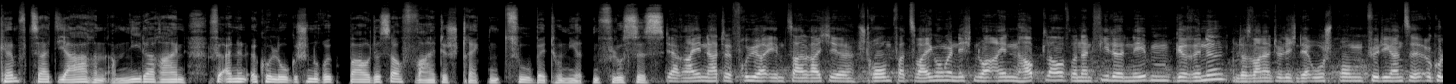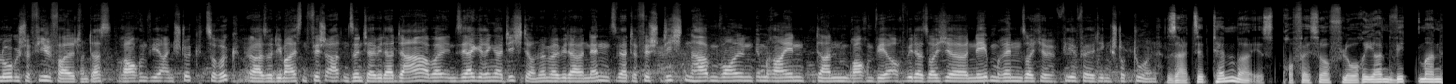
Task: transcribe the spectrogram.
kämpft seit Jahren am Niederrhein für einen ökologischen Rückbau des auf weite Strecken zubetonierten Flusses. Der Rhein hatte früher eben zahlreiche Stromverzweigungen, nicht nur einen Hauptlauf, sondern viele Nebengerinne. Und das war natürlich der Ursprung für die ganze ökologische Vielfalt. Und das brauchen wir ein Stück zurück. Also die meisten Fischarten sind ja wieder da, aber in sehr geringer Dichte. Und wenn wir wieder nennenswerte Fischdichten haben wollen im Rhein, dann brauchen wir auch wieder solche Nebenrinnen, solche vielfältigen Strukturen. Seit September ist Professor Florian Wittmann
